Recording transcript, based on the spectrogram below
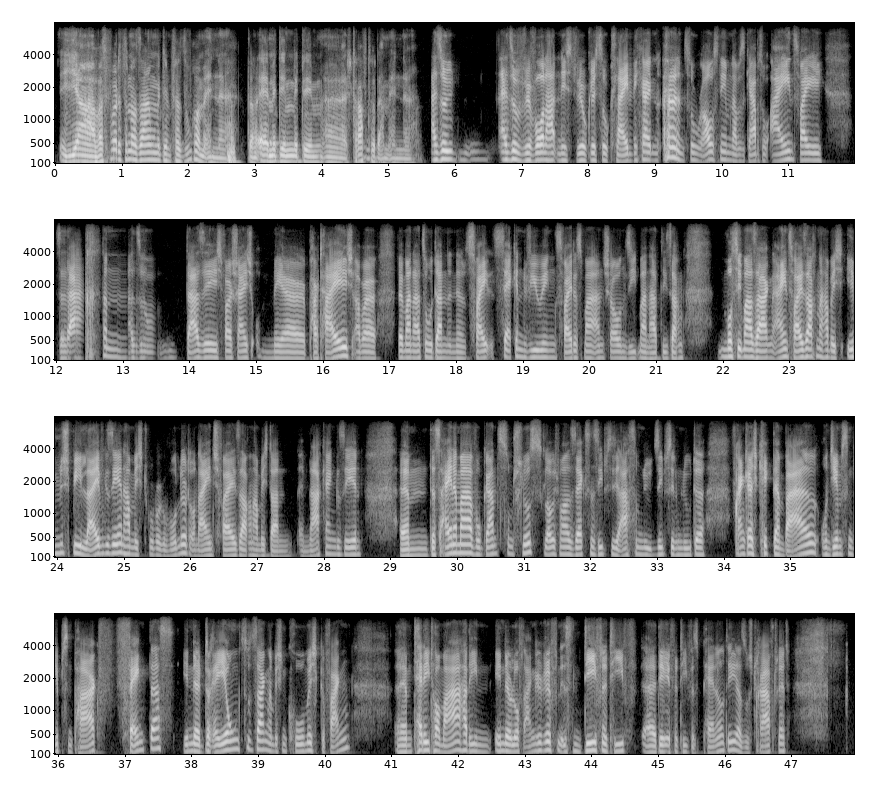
ja, was wolltest du noch sagen mit dem Versuch am Ende? Äh, mit dem, mit dem äh, Straftritt am Ende? Also, also wir wollen halt nicht wirklich so Kleinigkeiten so rausnehmen, aber es gab so ein, zwei Sachen, also da sehe ich wahrscheinlich mehr parteiisch, aber wenn man halt dann in einem Second Viewing zweites Mal anschauen, sieht man halt die Sachen, muss ich mal sagen, ein, zwei Sachen habe ich im Spiel live gesehen, habe mich drüber gewundert und ein, zwei Sachen habe ich dann im Nachgang gesehen. Ähm, das eine Mal, wo ganz zum Schluss, glaube ich mal 76, 18 Minuten, 17 Minuten, Frankreich kriegt den Ball und Jameson Gibson Park fängt das in der Drehung sozusagen, ein bisschen komisch gefangen ähm, Teddy Thomas hat ihn in der Luft angegriffen, ist ein definitiv, äh, definitives Penalty, also Straftritt.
